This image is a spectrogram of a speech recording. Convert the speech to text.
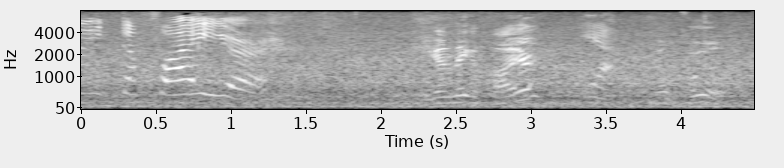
make a fire. You gonna make a fire? Yeah. Oh, cool.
